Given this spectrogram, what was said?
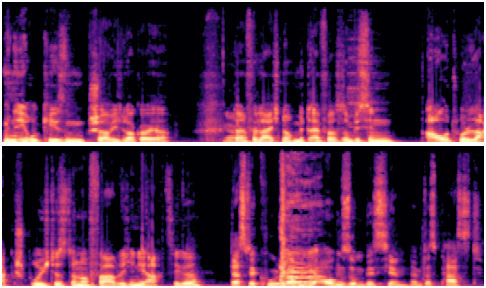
Einen Irokesen schaffe ich locker, ja. Ja. Dann vielleicht noch mit einfach so ein bisschen Autolack, sprühe ich das dann noch farblich in die 80er, Das wäre cool. Und auch in die Augen so ein bisschen, damit das passt.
